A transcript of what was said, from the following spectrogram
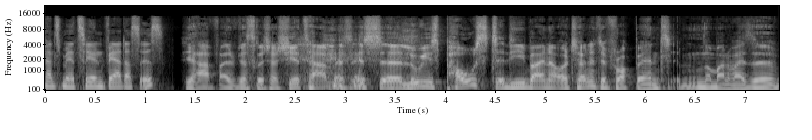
Kannst du mir erzählen, wer das ist? Ja, weil wir es recherchiert haben. Es ist äh, Louise Post, die bei einer Alternative Rockband normalerweise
